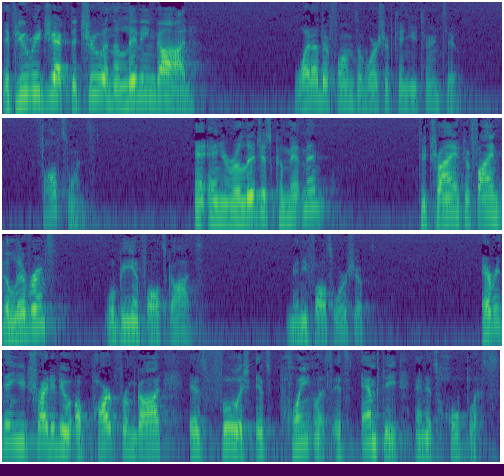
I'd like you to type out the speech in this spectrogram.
If you reject the true and the living God, what other forms of worship can you turn to? False ones. And, and your religious commitment to trying to find deliverance will be in false gods, many false worship. Everything you try to do apart from God is foolish, it's pointless, it's empty, and it's hopeless.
